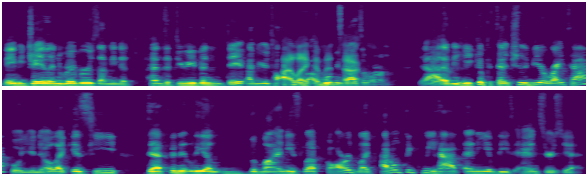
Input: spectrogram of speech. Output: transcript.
maybe Jalen Rivers. I mean, it depends if you even Dave. I mean, you're talking I like about moving guys around. Yeah, Yeah. I mean, he could potentially be a right tackle. You know, like is he definitely a, the Miami's left guard? Like, I don't think we have any of these answers yet.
